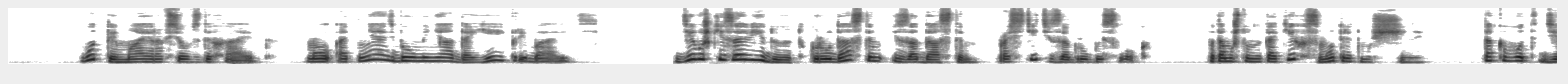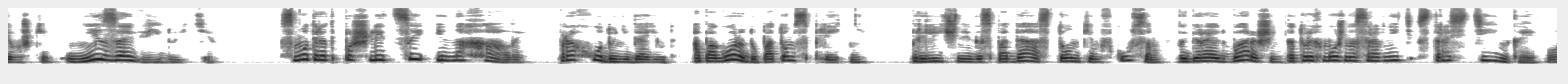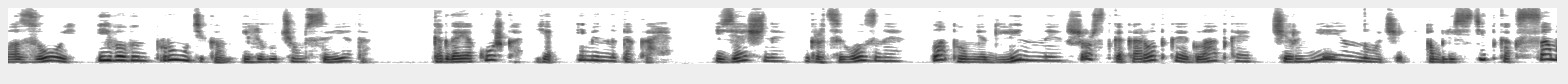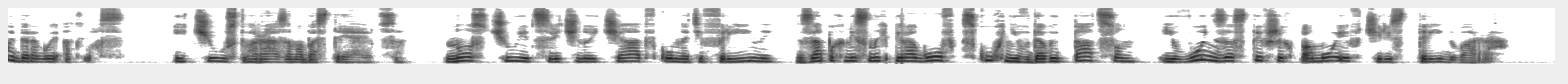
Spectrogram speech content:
вот и Майра все вздыхает, Мол, отнять бы у меня, да ей прибавить. Девушки завидуют грудастым и задастым, простите за грубый слог, потому что на таких смотрят мужчины. Так вот, девушки, не завидуйте. Смотрят пошлицы и нахалы, проходу не дают, а по городу потом сплетни. Приличные господа с тонким вкусом выбирают барышень, которых можно сравнить с тростинкой, лозой, ивовым прутиком или лучом света. Когда я кошка, я именно такая. Изящная, грациозная, лапы у меня длинные, шерстка короткая, гладкая, чернее ночи, а блестит, как самый дорогой атлас. И чувства разом обостряются. Нос чует свечной чад в комнате Фрины, запах мясных пирогов с кухни вдовы Татсон и вонь застывших помоев через три двора.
